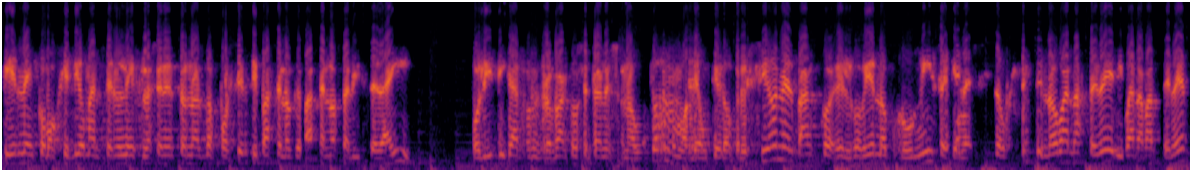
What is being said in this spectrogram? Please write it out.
tienen como objetivo mantener la inflación en torno al 2% y pase lo que pase no salirse de ahí políticas donde los bancos centrales son autónomos y aunque lo presione el banco el gobierno por unirse que necesita urgente no van a ceder y van a mantener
